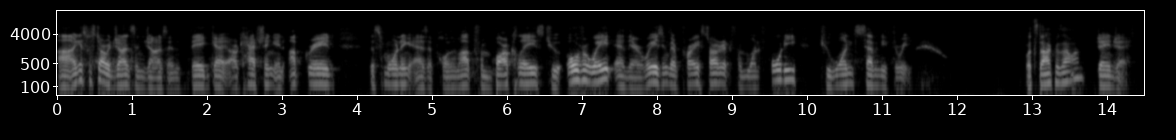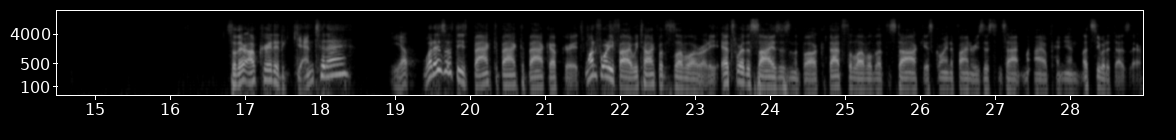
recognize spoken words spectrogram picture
Uh, I guess we'll start with Johnson Johnson. They get, are catching an upgrade this morning as I pull them up from Barclays to overweight, and they're raising their price target from 140 to 173. What stock was that one? J and J. So they're upgraded again today? Yep. What is with these back to back to back upgrades? 145, we talked about this level already. It's where the size is in the book. That's the level that the stock is going to find resistance at, in my opinion. Let's see what it does there.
